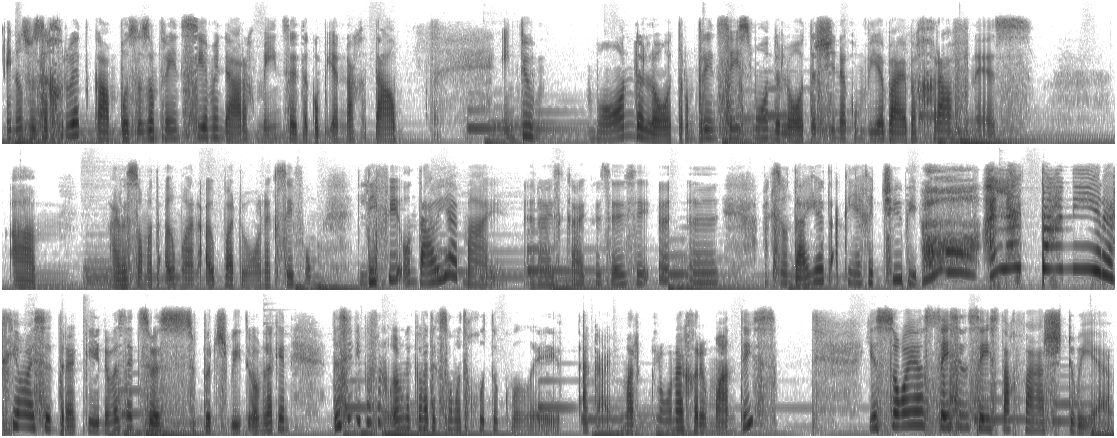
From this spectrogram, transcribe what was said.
en ons was 'n groot kamp. Ons was omtrent 37 mense het ek op een dag getel. En toe maande later omtrent 6 maande later sien ek hom weer by 'n begrafnis. Um hy was saam met ouma en oupa daar en ek sê vir hom liefie onthou jy my? En hy kyk en sê sê uh, uh. ek sê onthou jy ek en jy getubie oh, hallo tannie en hy gee my so drukkie dit was net so super sweet oomblik en dis die tipe van oomblikke wat ek saam met God ook wil hê. Okay maar klaar nou geromanties Jesaja 66 vers 2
